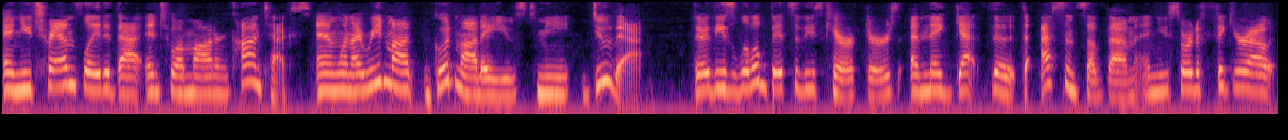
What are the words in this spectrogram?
and you translated that into a modern context. And when I read mod, good mod AUs to me do that. They're these little bits of these characters and they get the, the essence of them and you sort of figure out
